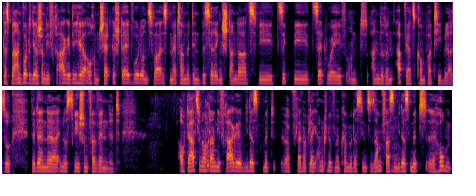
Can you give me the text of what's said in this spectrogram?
Das beantwortet ja schon die Frage, die hier auch im Chat gestellt wurde. Und zwar ist Meta mit den bisherigen Standards wie Zigbee, Z-Wave und anderen abwärtskompatibel. Also wird er in der Industrie schon verwendet. Auch dazu noch dann die Frage, wie das mit, äh, vielleicht noch gleich anknüpfen, dann können wir das eben zusammenfassen, mhm. wie das mit äh, Home,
